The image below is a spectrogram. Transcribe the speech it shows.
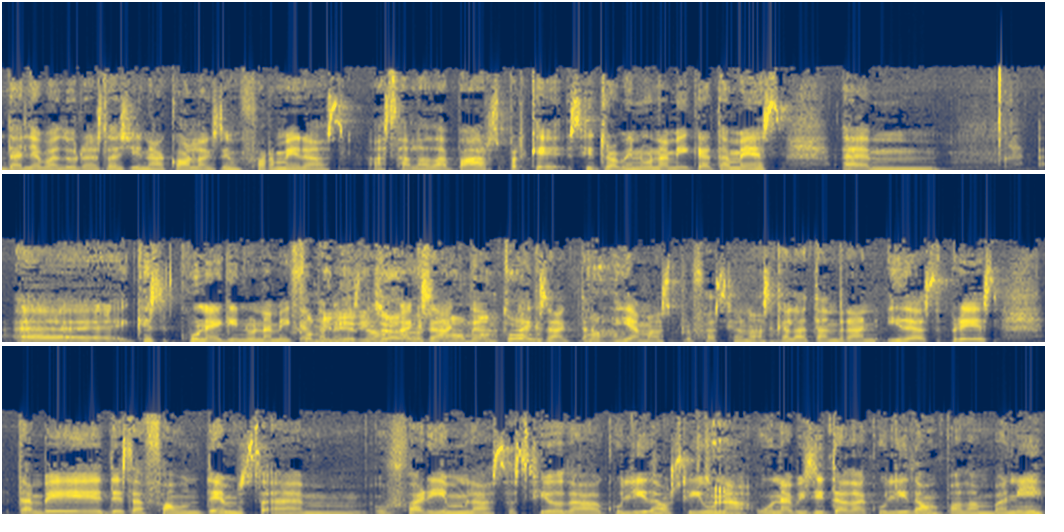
de llevadores, de ginecòlegs, infermeres a sala de parts, perquè s'hi trobin una miqueta més... Eh, eh, que es coneguin una mica més, no? Exacte, no? amb exacte, uh -huh. i amb els professionals que l'atendran. I després, també des de fa un temps, eh, oferim la sessió d'acollida, o sigui, sí. una, una visita d'acollida on poden venir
